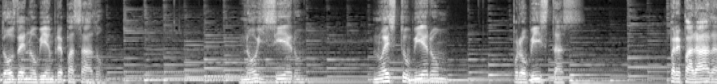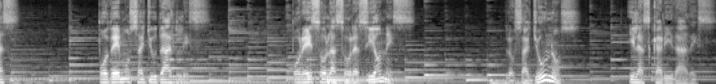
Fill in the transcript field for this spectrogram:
2 de noviembre pasado, no hicieron, no estuvieron provistas, preparadas, podemos ayudarles. Por eso las oraciones, los ayunos y las caridades.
